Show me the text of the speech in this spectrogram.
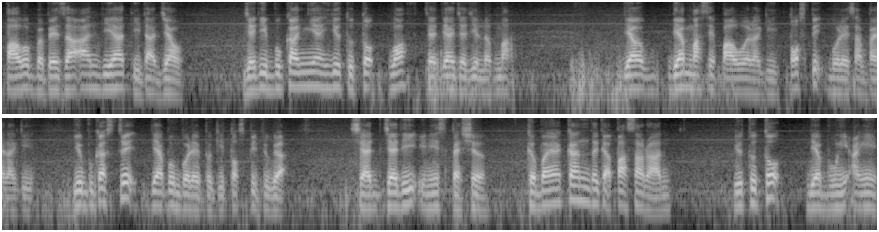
power perbezaan dia tidak jauh. Jadi bukannya you tutup waft jadi dia jadi lemah dia dia masih power lagi top speed boleh sampai lagi. You buka straight dia pun boleh pergi top speed juga. Jadi ini special. Kebanyakan dekat pasaran you tutup dia bunyi angin.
